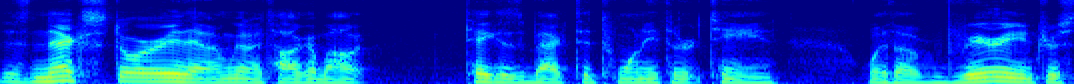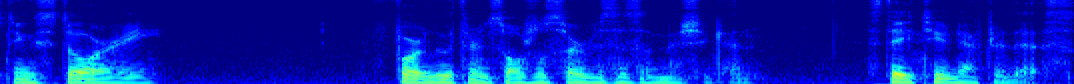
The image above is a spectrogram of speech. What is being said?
This next story that I'm going to talk about takes us back to 2013 with a very interesting story for Lutheran Social Services of Michigan. Stay tuned after this.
